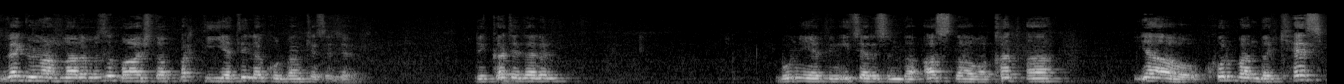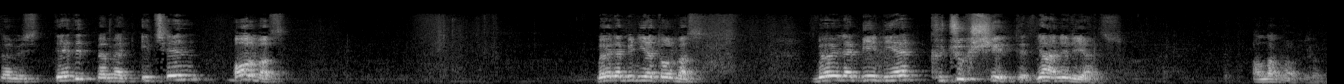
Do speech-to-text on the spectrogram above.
ve günahlarımızı bağışlatmak diyetiyle kurban keseceğiz. Dikkat edelim. Bu niyetin içerisinde asla ve kat'a yahu kurbanda kesmemiş dedirtmemek için olmaz. Böyle bir niyet olmaz. Böyle bir niyet küçük şirktir. Yani riyadır. Allah muhafaza buyursun.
